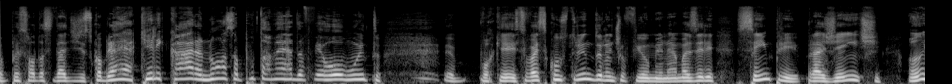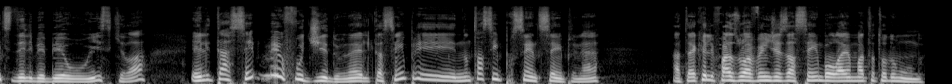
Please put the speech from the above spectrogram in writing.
o pessoal da cidade descobre, ah, é aquele cara, nossa, puta merda, ferrou muito. É, porque isso vai se construindo durante o filme, né? Mas ele sempre, pra gente, antes dele beber o uísque lá, ele tá sempre meio fudido, né? Ele tá sempre. Não tá 100% sempre, né? Até que ele faz o Avengers Assemble lá e mata todo mundo.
